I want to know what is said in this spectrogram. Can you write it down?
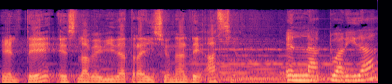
El té es la bebida tradicional de Asia. En la actualidad,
